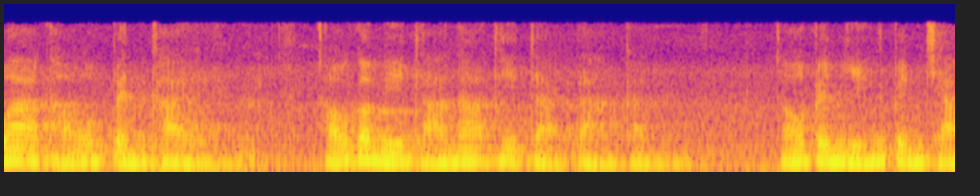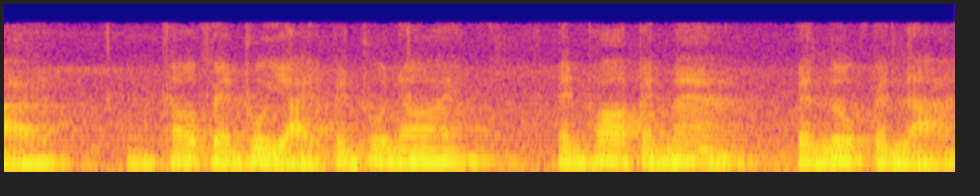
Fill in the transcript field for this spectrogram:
ว่าเขาเป็นใคร เขาก็มีฐานะที่แตกต่างกัน เขาเป็นหญิงเป็นชาย เขาเป็นผู้ใหญ่เป็นผู้น้อย เป็นพ่อเป็นแม่ เป็นลูกเป็นหลาน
